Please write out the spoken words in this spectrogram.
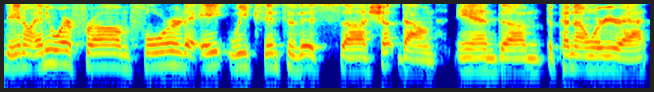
you know, anywhere from four to eight weeks into this uh, shutdown, and um, depending on where you're at.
